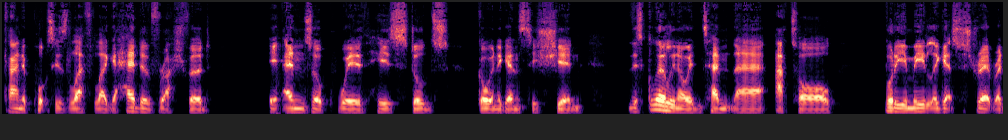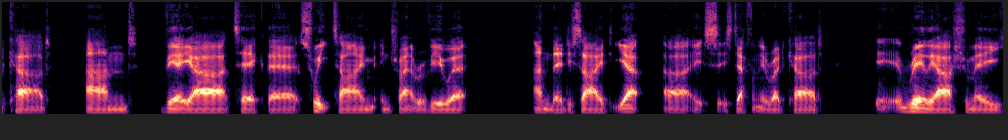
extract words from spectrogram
kind of puts his left leg ahead of Rashford, it ends up with his studs going against his shin. There's clearly no intent there at all, but he immediately gets a straight red card, and VAR take their sweet time in trying to review it, and they decide, yeah, uh, it's it's definitely a red card It really harsh for me.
